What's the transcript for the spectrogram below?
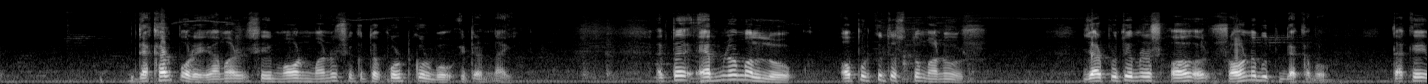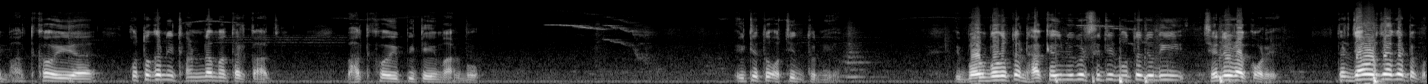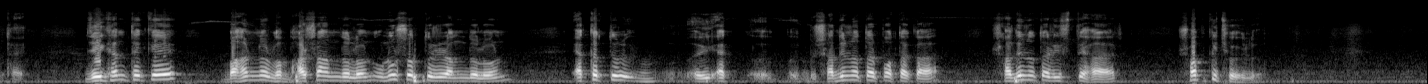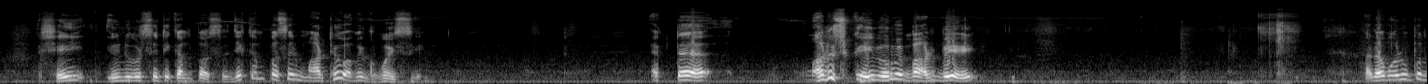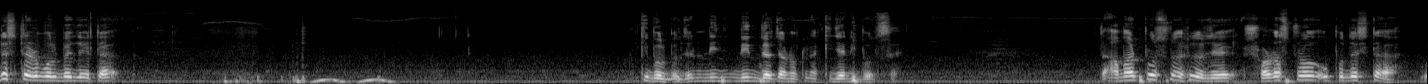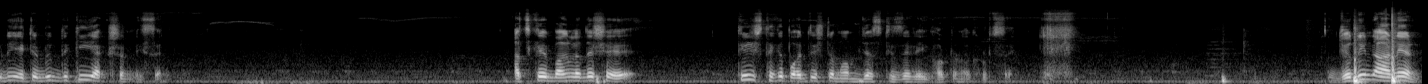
দেখার পরে আমার সেই মন মানসিকতা কোর্ট করব এটা নাই। একটা অ্যাবনর্মাল লোক, অপরকৃতস্থ মানুষ, যার প্রতি আমরা সহ- সহানুভূতি দেখাবো। তাকে ভাত খাওয়াইয়া কতখানি ঠান্ডা মাথার কাজ, ভাত খাওয়াই পিটে মারবো। এটা তো অচিন্তনীয়। এই বর্বরতা ঢাকা ইউনিভার্সিটির মতো যদি ছেলেরা করে, তার যাওয়ার জায়গাটা কোথায়? যেইখান থেকে বাহান্নর ভাষা আন্দোলন উনসত্তরের আন্দোলন, একাত্তর, এই এক, স্বাধীনতার পতাকা, স্বাধীনতার ইস্তেহার সব কিছু হইল। সেই ইউনিভার্সিটি ক্যাম্পাসে, যে ক্যাম্পাসের মাঠেও আমি ঘুমাইছি, একটা মানুষকে এইভাবে মারবে? আর আমার উপদেষ্টারা বলবে যে এটা কি বলব যে নিন্দাজনক না কি জানি বলছে। তা আমার প্রশ্ন হলো যে স্বরাষ্ট্র উপদেষ্টা, উনি এটার বিরুদ্ধে কি অ্যাকশন নিছেন? আজকে বাংলাদেশে তিরিশ থেকে পঁয়ত্রিশটা মব জাস্টিসের এই ঘটনা ঘটছে। যদি না আনেন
